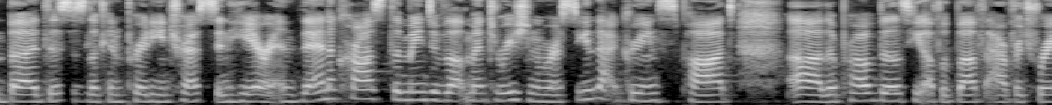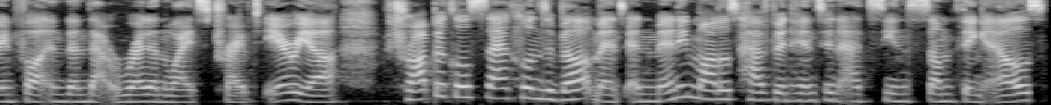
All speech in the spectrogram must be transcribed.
but this is looking pretty interesting here. And then across the main development region, we're seeing that green spot, uh, the probability of above average rainfall, and then that red and white striped area. Tropical cyclone development, and many models have been hinting at seeing something else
